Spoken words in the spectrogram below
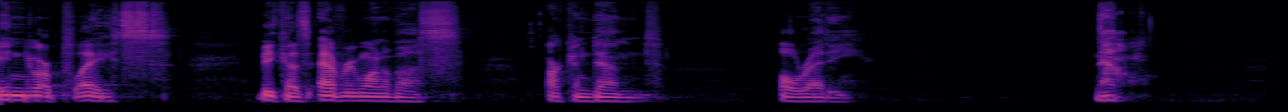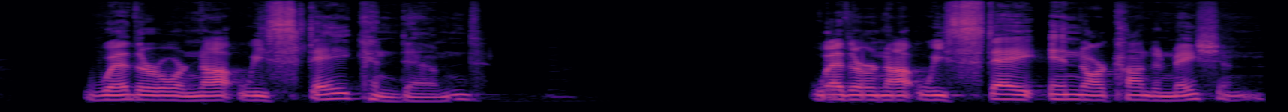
in your place because every one of us are condemned already. Now, whether or not we stay condemned, whether or not we stay in our condemnation,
